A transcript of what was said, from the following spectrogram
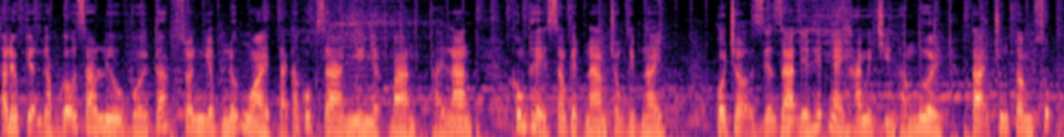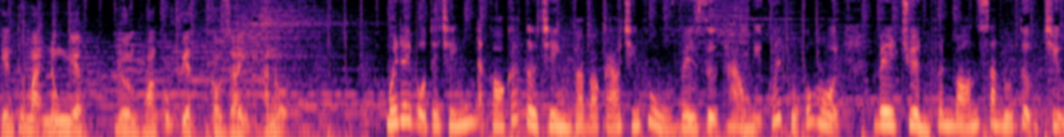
tạo điều kiện gặp gỡ giao lưu với các doanh nghiệp nước ngoài tại các quốc gia như Nhật Bản, Thái Lan, không thể sang Việt Nam trong dịp này. Hội trợ diễn ra đến hết ngày 29 tháng 10 tại Trung tâm Xúc tiến Thương mại Nông nghiệp, đường Hoàng Quốc Việt, Cầu Giấy, Hà Nội. Mới đây, Bộ Tài chính đã có các tờ trình và báo cáo chính phủ về dự thảo nghị quyết của Quốc hội về chuyển phân bón sang đối tượng chịu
